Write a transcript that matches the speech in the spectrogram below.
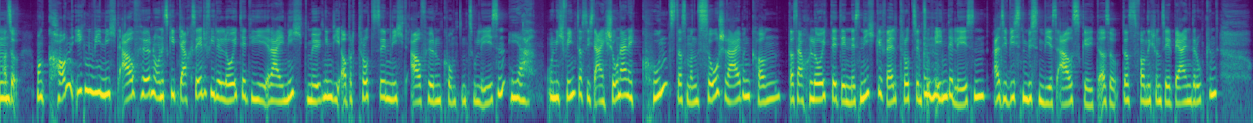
Also man kann irgendwie nicht aufhören und es gibt ja auch sehr viele Leute, die die Reihe nicht mögen, die aber trotzdem nicht aufhören konnten zu lesen. Ja, Und ich finde, das ist eigentlich schon eine Kunst, dass man so schreiben kann, dass auch Leute, denen es nicht gefällt, trotzdem zu Ende lesen, weil sie wissen müssen, wie es ausgeht. Also das fand ich schon sehr beeindruckend.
